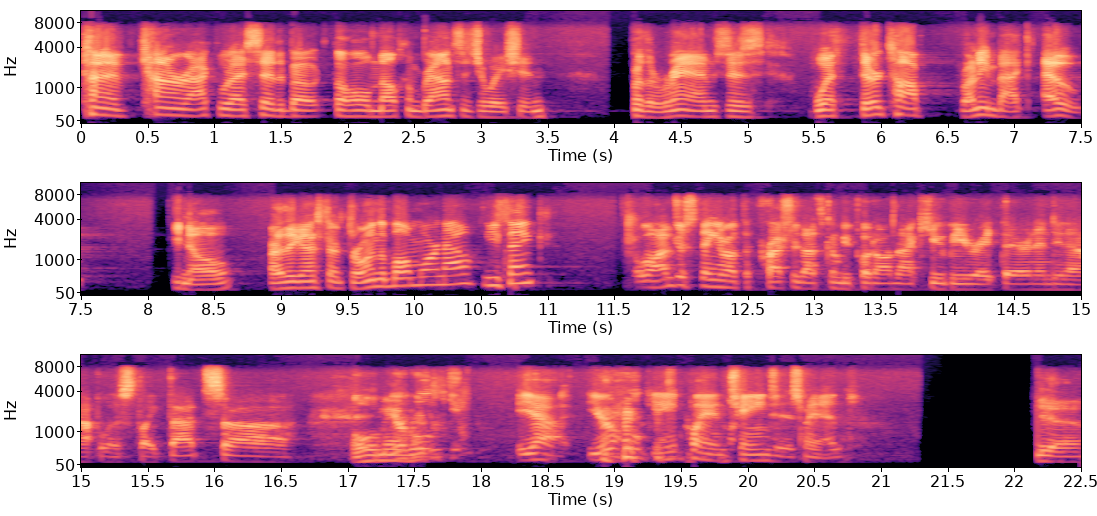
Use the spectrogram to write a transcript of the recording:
kind of counteract what I said about the whole Malcolm Brown situation for the Rams. Is with their top running back out, you know, are they gonna start throwing the ball more now? You think? Well, I'm just thinking about the pressure that's going to be put on that QB right there in Indianapolis. Like that's uh, old man. Your whole, yeah, your whole game plan changes, man. Yeah.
